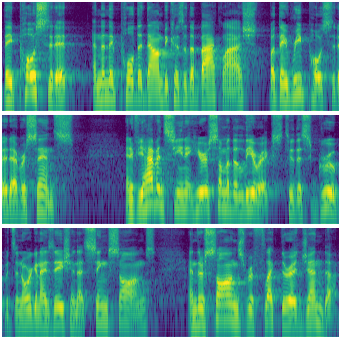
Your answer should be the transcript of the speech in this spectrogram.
They posted it and then they pulled it down because of the backlash, but they reposted it ever since. And if you haven't seen it, here are some of the lyrics to this group. It's an organization that sings songs, and their songs reflect their agenda.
